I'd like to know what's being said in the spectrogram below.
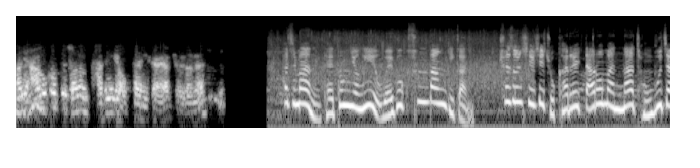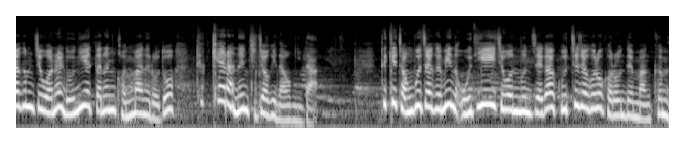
아니 아무것도 저는 받은 게 없다니까요 결론은. 하지만 대통령이 외국 순방 기간 최순실 씨 조카를 따로 만나 정부 자금 지원을 논의했다는 것만으로도 특혜라는 지적이 나옵니다. 특히 정부 자금인 ODA 지원 문제가 구체적으로 거론된 만큼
